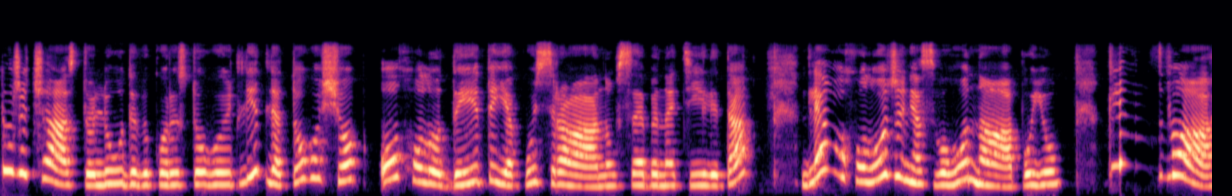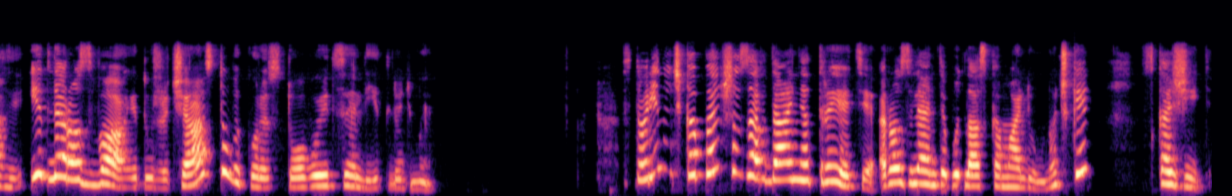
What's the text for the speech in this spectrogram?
Дуже часто люди використовують лід для того, щоб охолодити якусь рану в себе на тілі, так? Для охолодження свого напою, для розваги і для розваги дуже часто використовується лід людьми. Сторіночка перше завдання третє. Розгляньте, будь ласка, малюночки. Скажіть,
